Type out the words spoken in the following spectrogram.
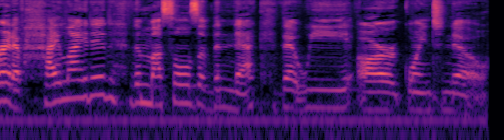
right, I've highlighted the muscles of the neck that we are going to know.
